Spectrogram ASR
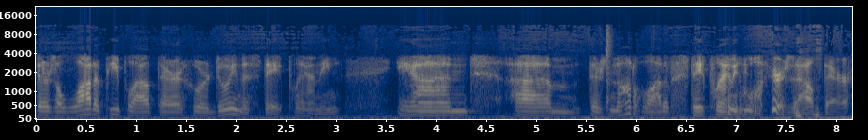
there's a lot of people out there who are doing estate planning, and um, there's not a lot of estate planning lawyers out there.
